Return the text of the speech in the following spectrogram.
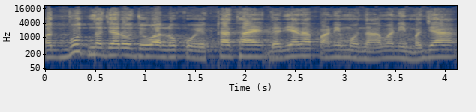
અદ્ભુત નજારો જોવા લોકો એકઠા થાય, દરિયાના પાણીમાં નાહવાની મજા.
